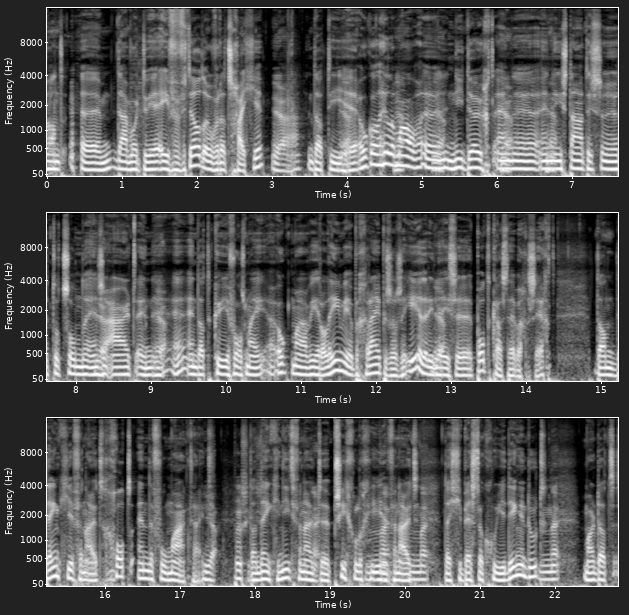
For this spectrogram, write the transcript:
Want ehm, daar wordt weer even verteld over dat schatje. Ja, Dat die Ja. eh, ook al helemaal eh, niet deugt en, eh, en in staat is tot zonde en zijn aard. En, eh, en dat kun je volgens mij ook maar weer alleen weer begrijpen, zoals we eerder in deze podcast hebben gezegd. Dan denk je vanuit God en de volmaaktheid. ja precies. Dan denk je niet vanuit Nee. de psychologie Nee, en vanuit nee, dat je best ook goede dingen doet. nee. Maar dat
